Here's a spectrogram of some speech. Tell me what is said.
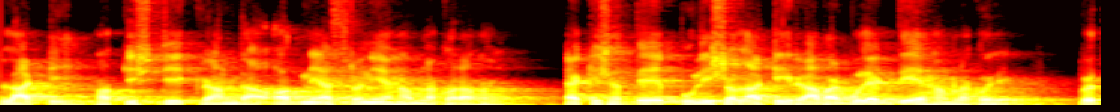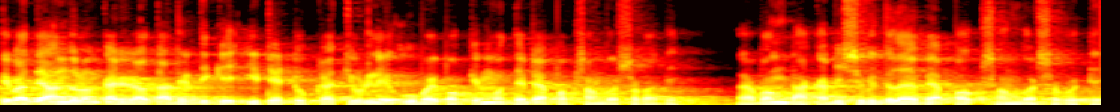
লাঠি, হকি স্টিক, রামদা, অগ্নেয়াস্ত্র নিয়ে হামলা করা হয়। একই সাথে পুলিশ ও লাঠি, রাবার বুলেট দিয়ে হামলা করে। প্রতিবাদে আন্দোলনকারীরাও তাদের দিকে ইটের টুকরা চুড়লে উভয় পক্ষের মধ্যে ব্যাপক সংঘর্ষ বাধে এবং ঢাকা বিশ্ববিদ্যালয়ে ব্যাপক সংঘর্ষ ঘটে।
